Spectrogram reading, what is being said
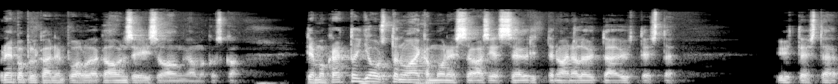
republikaaninen puolue, joka on se iso ongelma, koska demokraatit on joustanut aika monessa asiassa ja yrittänyt aina löytää yhteistä, yhteistä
